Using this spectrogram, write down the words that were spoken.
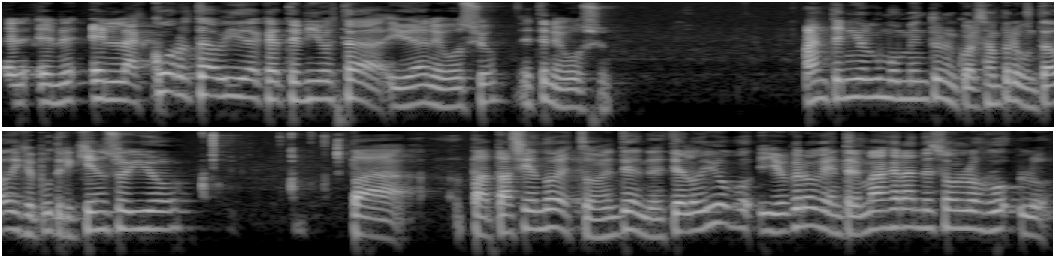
En, en, en, la corta vida que ha tenido esta idea de negocio, este negocio, ¿han tenido algún momento en el cual se han preguntado, dije, Putri, ¿quién soy yo para pa estar haciendo esto? ¿Me entiendes? Te lo digo, y yo creo que entre más grandes son los, los,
